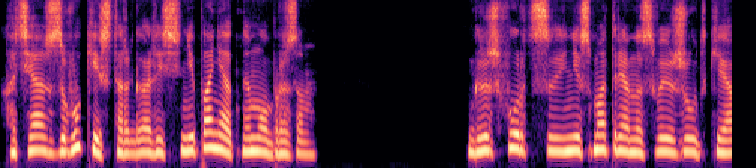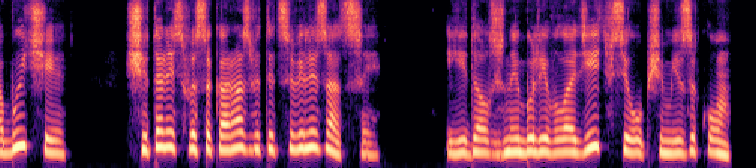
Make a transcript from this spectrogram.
хотя звуки исторгались непонятным образом. Грышфорцы, несмотря на свои жуткие обычаи, считались высокоразвитой цивилизацией и должны были владеть всеобщим языком.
